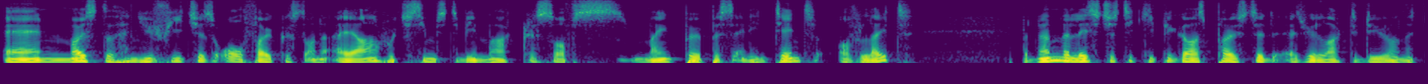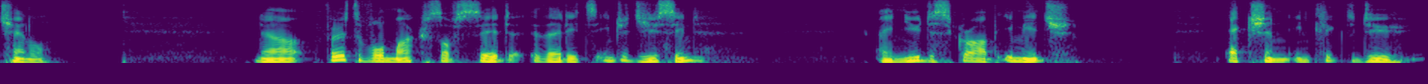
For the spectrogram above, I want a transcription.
and most of the new features all focused on AI, which seems to be Microsoft's main purpose and intent of late. But nonetheless, just to keep you guys posted as we like to do on the channel. Now, first of all, Microsoft said that it's introducing a new describe image action in Click to Do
